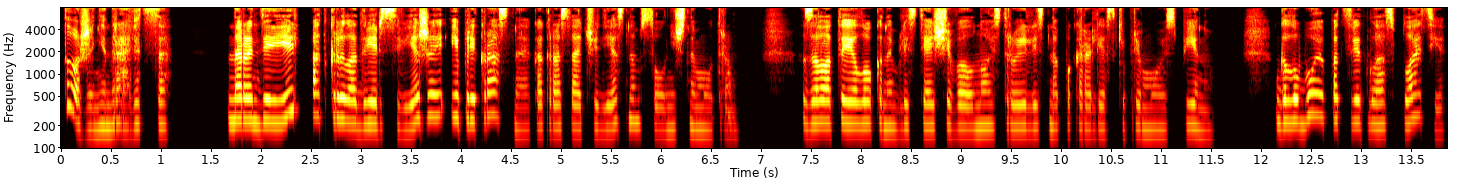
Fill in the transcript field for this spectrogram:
тоже не нравится». Нарандериэль открыла дверь свежая и прекрасная, как роса чудесным солнечным утром. Золотые локоны блестящей волной струились на по-королевски прямую спину. Голубое под цвет глаз платье,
